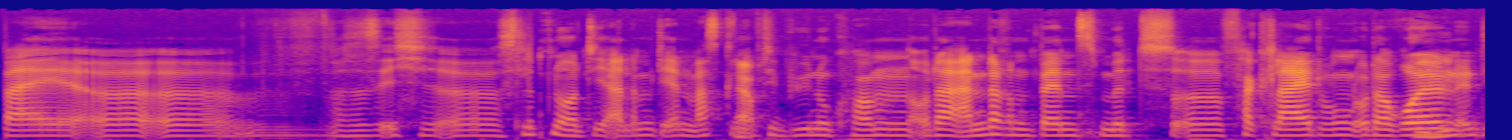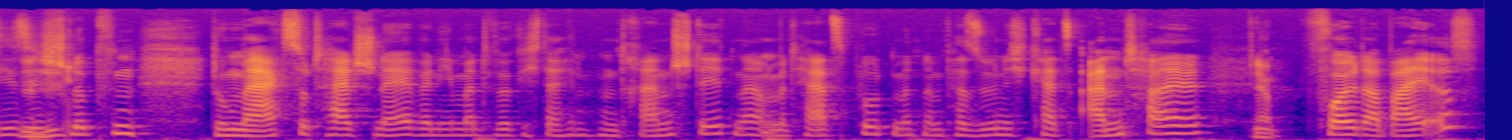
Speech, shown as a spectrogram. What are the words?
bei, äh, äh, was weiß ich, äh, Slipknot, die alle mit ihren Masken ja. auf die Bühne kommen oder anderen Bands mit äh, Verkleidungen oder Rollen, mhm. in die sie mhm. schlüpfen. Du merkst total schnell, wenn jemand wirklich da hinten dran steht, ne, mit Herzblut, mit einem Persönlichkeitsanteil ja. voll dabei ist.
